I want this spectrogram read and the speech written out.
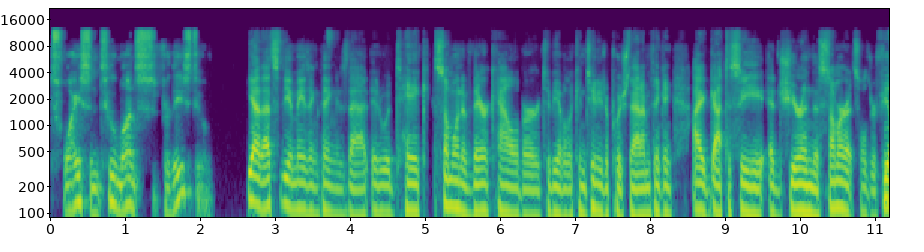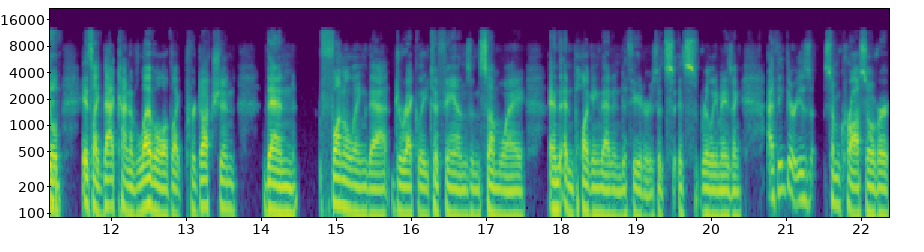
twice in two months for these two. Yeah, that's the amazing thing is that it would take someone of their caliber to be able to continue to push that. I'm thinking I got to see Ed Sheeran this summer at Soldier Field. Mm. It's like that kind of level of like production, then funneling that directly to fans in some way and and plugging that into theaters. It's it's really amazing. I think there is some crossover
